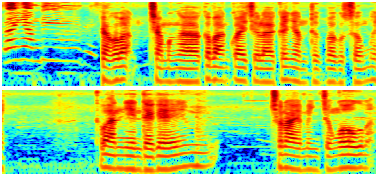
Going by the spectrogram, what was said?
Cho anh em đi để chào các bạn. Chào mừng à, các bạn quay trở lại kênh ẩm thực và cuộc sống mình. Các bạn nhìn thấy cái chỗ này mình trồng ngô các bạn.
